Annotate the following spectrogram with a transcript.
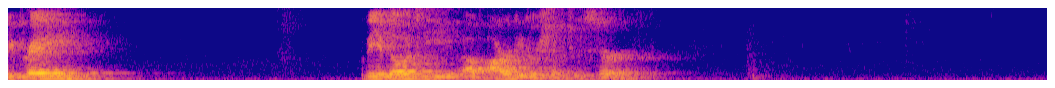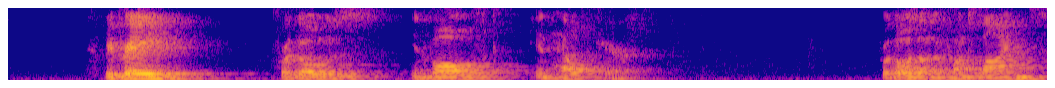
We pray for the ability of our leadership to serve. We pray for those involved in health care, for those on the front lines,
